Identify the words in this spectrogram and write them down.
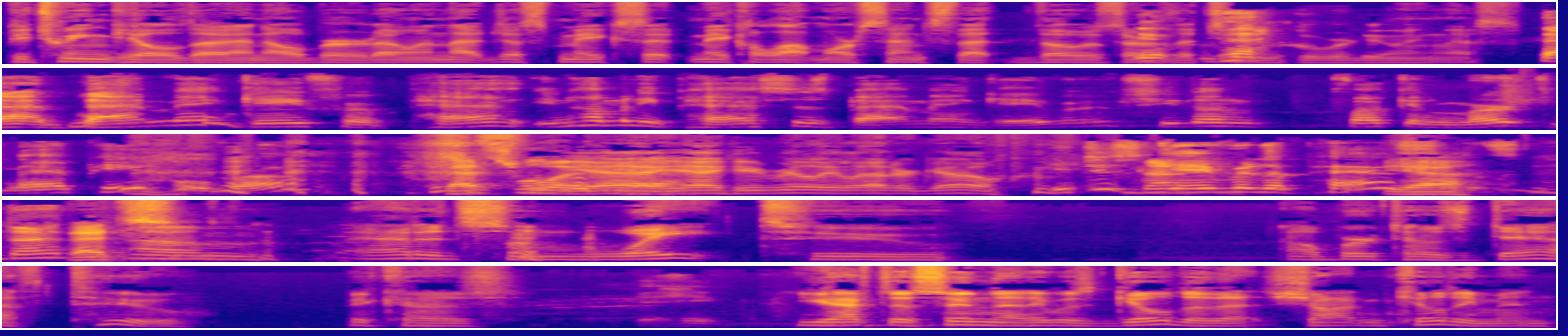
between gilda and alberto and that just makes it make a lot more sense that those are Yeah, the two that- who were doing this That Batman gave her pass. You know how many passes Batman gave her? She done fucking murked mad people, bro. That's what. yeah, yeah. yeah, he really let her go. He just That- gave her the pass. Yeah. That That's- um, added some weight to Alberto's death too, because He- you have to assume that it was Gilda that shot and killed him. And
